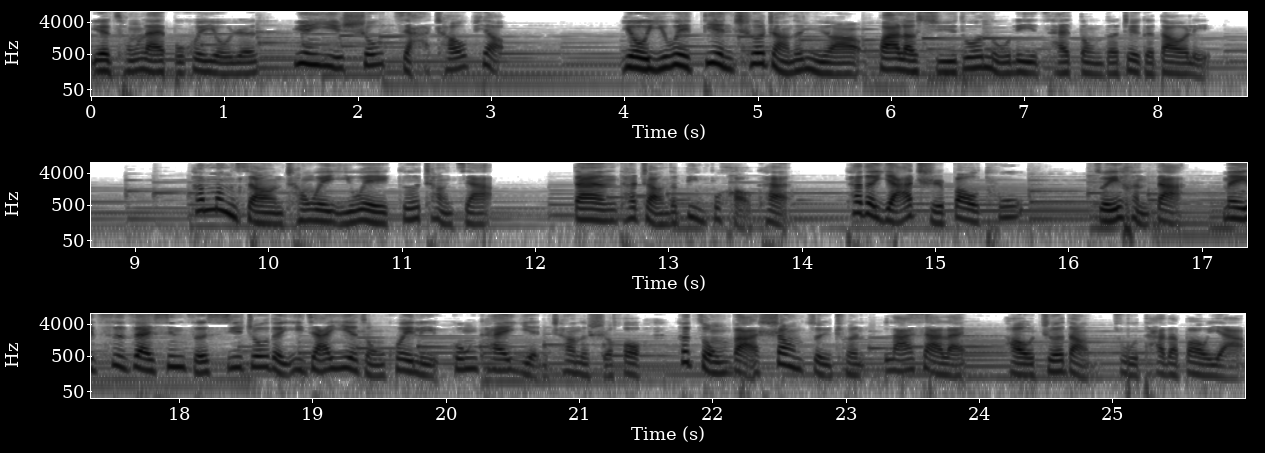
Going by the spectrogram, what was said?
也从来不会有人愿意收假钞票。有一位电车长的女儿花了许多努力才懂得这个道理。她梦想成为一位歌唱家，但她长得并不好看，她的牙齿暴突。嘴很大，每次在新泽西州的一家夜总会里公开演唱的时候，她总把上嘴唇拉下来，好遮挡住她的龅牙。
